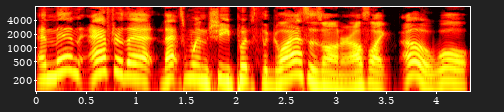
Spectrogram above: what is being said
and then after that, that's when she puts the glasses on her. I was like, oh, well,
